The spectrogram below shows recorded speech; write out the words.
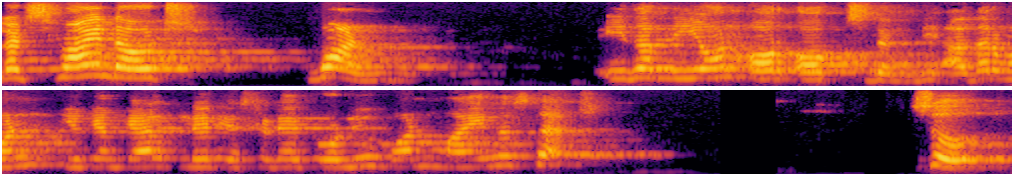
let's find out one, either neon or oxygen. The other one you can calculate yesterday I told you one minus that. So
